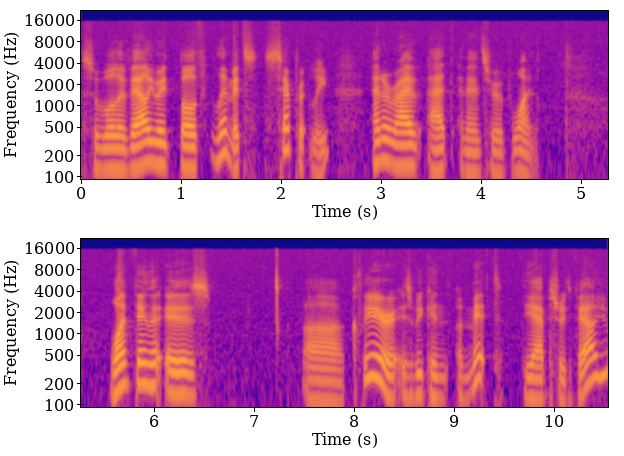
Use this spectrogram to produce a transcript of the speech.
So we'll evaluate both limits separately and arrive at an answer of 1. One thing that is uh, clear is we can omit the absolute value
